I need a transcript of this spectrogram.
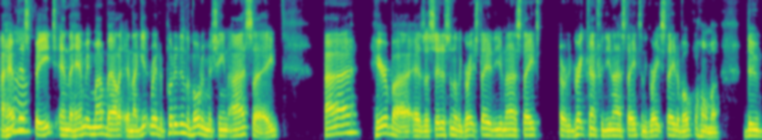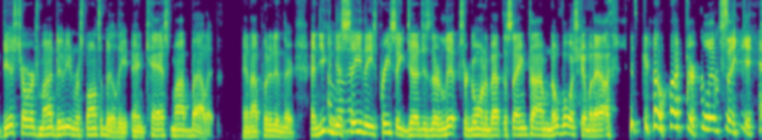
I have this Uh-huh. speech, and they hand me my ballot, and I get ready to put it in the voting machine. I say, I hereby, as a citizen of the great state of the United States, or the great country of the United States and the great state of Oklahoma, do discharge my duty and responsibility and cast my ballot. And I put it in there. And you can just it. see these precinct judges, their lips are going about the same time, no voice coming out. it's kind of like they're lip syncing.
